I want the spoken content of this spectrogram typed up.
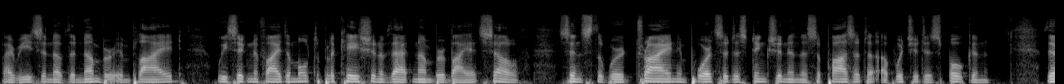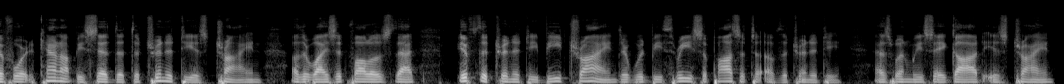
by reason of the number implied, we signify the multiplication of that number by itself; since the word trine imports a distinction in the supposita of which it is spoken. Therefore it cannot be said that the Trinity is trine; otherwise it follows that if the Trinity be trine, there would be three supposita of the Trinity; as when we say God is trine,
